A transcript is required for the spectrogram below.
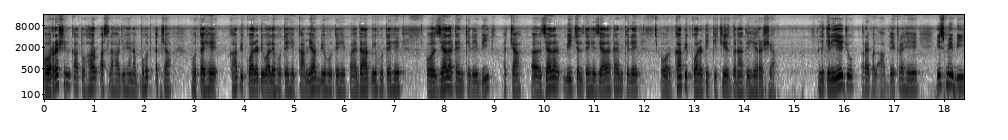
और रशियन का तो हर असलहा जो है ना, बहुत अच्छा होता है। काफ़ी क्वालिटी वाले होते हैं, कामयाब भी होते हैं, पायदार भी होते हैं, और ज़्यादा टाइम के लिए भी अच्छा ज़्यादा भी चलते हैं, ज़्यादा टाइम के लिए और काफ़ी क्वालिटी की चीज़ बनाती है रशिया। लेकिन ये जो राइफल आप देख रहे हैं, इसमें भी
